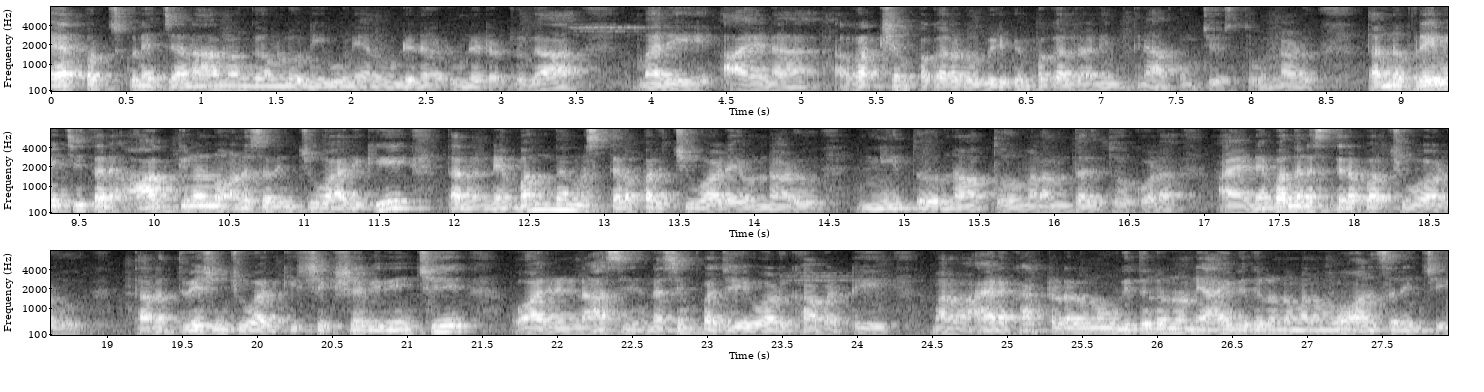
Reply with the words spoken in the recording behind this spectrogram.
ఏర్పరచుకునే జనానంగంలో నీవు నేను ఉండిన ఉండేటట్లుగా మరి ఆయన రక్షింపగలడు విడిపింపగలడని జ్ఞాపకం చేస్తూ ఉన్నాడు. తన్ను ప్రేమించి తన ఆజ్ఞలను అనుసరించు వారికి తన నిబంధనను స్థిరపరచువాడే ఉన్నాడు. నీతో నాతో మనందరితో కూడా ఆయన నిబంధన స్థిరపరచువాడు. తన ద్వేషించు వారికి శిక్ష విధించి వారిని నాశి నశింపజేయవాడు కాబట్టి మనం ఆయన కట్టడలను విధులను న్యాయ విధులను మనము అనుసరించి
